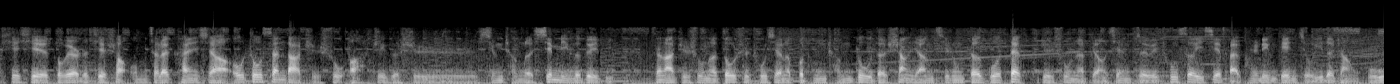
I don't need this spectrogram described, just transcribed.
谢谢朵威尔的介绍。我们再来看一下欧洲三大指数啊，这个是形成了鲜明的对比。三大指数呢都是出现了不同程度的上扬，其中德国 DAX 指数呢表现最为出色一些，百分之零点九一的涨幅。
